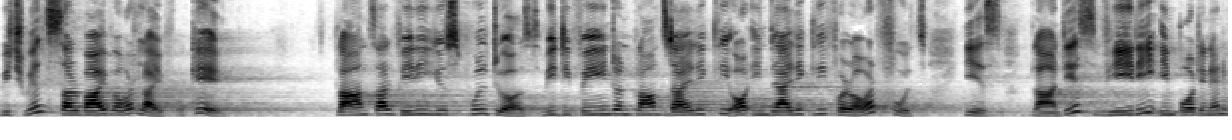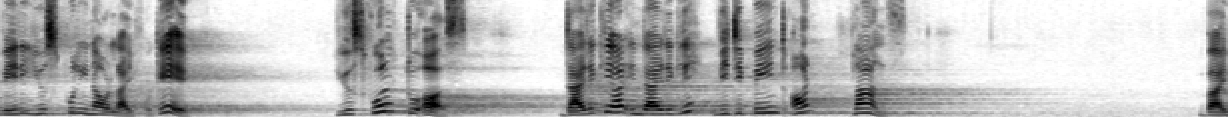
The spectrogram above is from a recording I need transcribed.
which will survive our life okay plants are very useful to us. We depend on plants directly or indirectly for our foods. Yes plant is very important and very useful in our life okay? Useful to us. Directly or indirectly we depend on plants. By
